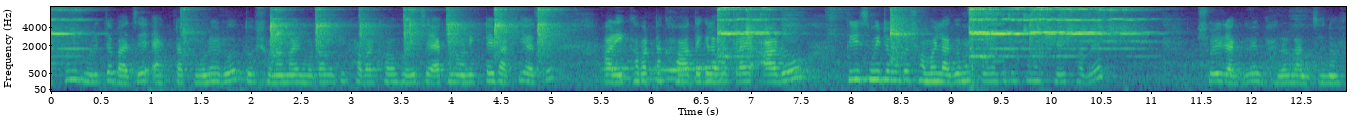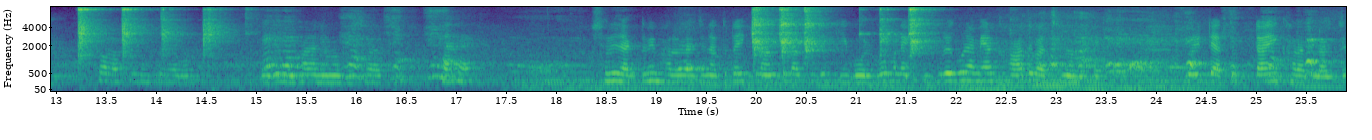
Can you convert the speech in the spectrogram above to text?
এখন ঘড়িতে বাজে একটা পনেরো তো সোনামায়ের মোটামুটি খাবার খাওয়া হয়েছে। এখন অনেকটাই বাকি আছে। আর এই খাবারটা খাওয়াতে গেলে আমার প্রায় আরও তিরিশ মিনিটের মতো সময় লাগবে। মানে পনেরো দুটোর সময় শেষ হবে। শরীর একদমই ভালো লাগছে না। চল এই যে মহারানি আমার বসে আছে। হ্যাঁ হ্যাঁ। শরীর একদমই ভালো লাগছে না। এতটাই ক্লান্ত লাগছে যে কী বলব? মানে ঘুরে ঘুরে আমি আর খাওয়াতে পারছি না আমাকে। শরীরটা এতটাই খারাপ লাগছে।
